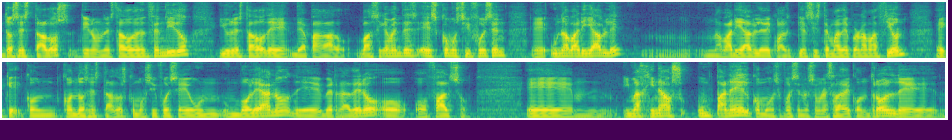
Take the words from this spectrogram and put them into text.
dos estados. Tienen un estado de encendido y un estado de, apagado. Básicamente es, como si fuesen una variable, mm, una variable de cualquier sistema de programación que, con, dos estados, como si fuese un, booleano de verdadero o falso. Eh, imaginaos un panel como si fuese, no sé, una sala de control de,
